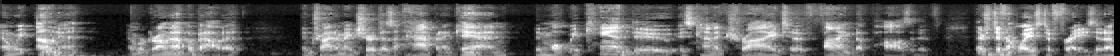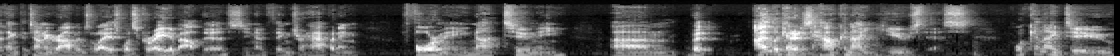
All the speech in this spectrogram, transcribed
and we own it and we're grown up about it, then try to make sure it doesn't happen again, then what we can do is kind of try to find the positive. There's different ways to phrase it. I think the Tony Robbins way is what's great about this. You know, things are happening for me, not to me. Um, but I look at it as how can I use this? What can I do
